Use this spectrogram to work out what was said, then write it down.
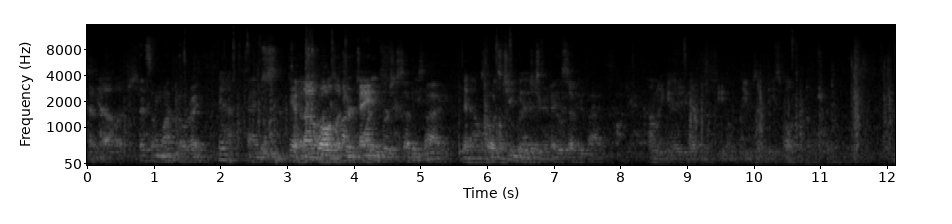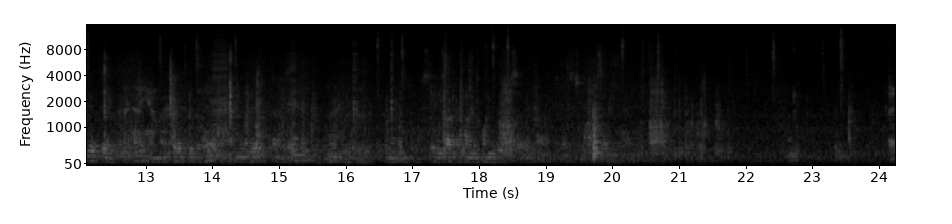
ten dollars. That's a month though, right? Yeah. Times. Yeah, but I don't know Twelve how to much you're 120 paying. Versus seventy-five, Yeah, so it's cheaper than just to pay the seventy-five. How many guys you have in the field using these phones, I'm not sure. You have to go through the whole, you know, that kind of thing. So you're talking hundred and twenty versus seventy-five, that's cheaper than seventy-five. Okay.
